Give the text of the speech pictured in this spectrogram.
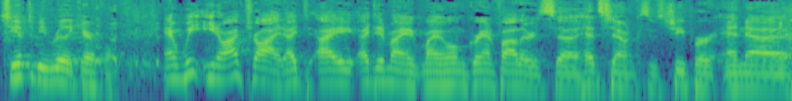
So you have to be really careful. And we, you know, I've tried. I, I, I did my, my own grandfather's uh, headstone because it was cheaper. And uh,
